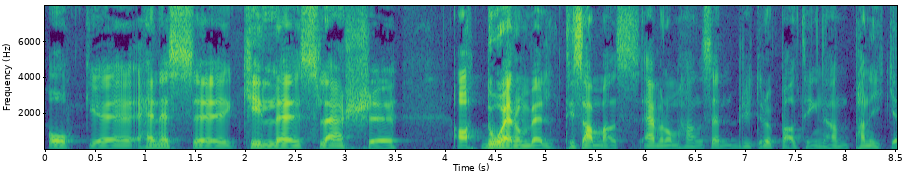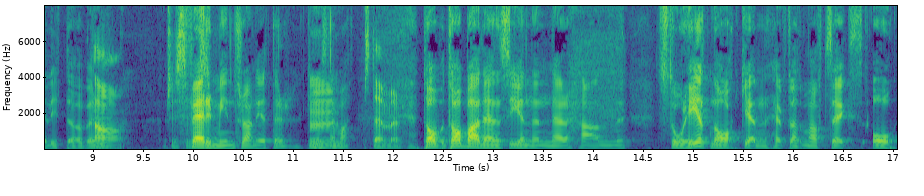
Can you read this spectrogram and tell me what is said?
Och eh, hennes eh, kille slash... Eh, ja, då är de väl tillsammans. Även om han sen bryter upp allting när han panikar lite över... Ja, precis. Fermin tror jag han heter. Kan det Mm, stämma? stämmer. Ta, ta bara den scenen när han står helt naken efter att de har haft sex och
